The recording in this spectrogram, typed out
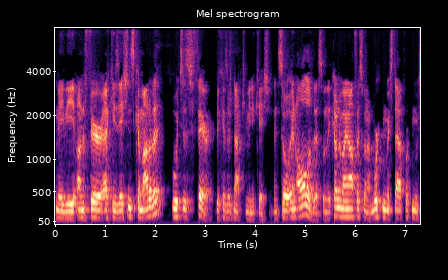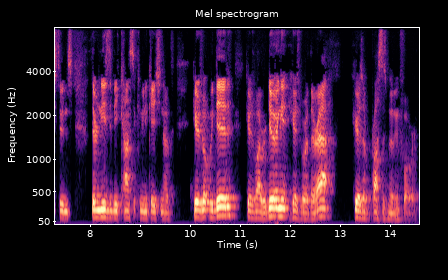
maybe unfair accusations come out of it, which is fair because there's not communication. And so in all of this, when they come to my office, when I'm working with staff, working with students, there needs to be constant communication of here's what we did, here's why we're doing it, here's where they're at, here's a process moving forward.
